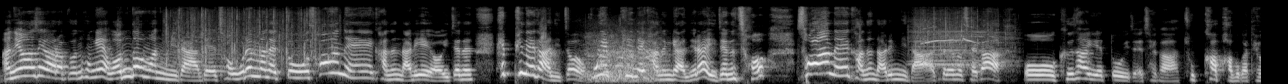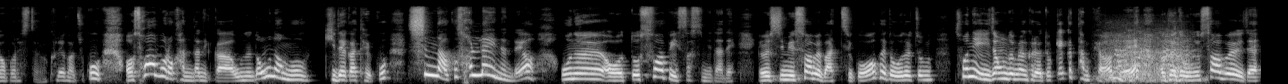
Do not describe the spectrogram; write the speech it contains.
안녕하세요 여러분. 홍의 원더먼입니다. 네 저 오랜만에 또 서안에 가는 날이에요. 이제는 해 피네가 아니죠. 홍해피네 가는 게 아니라 이제는 저 서안에 가는 날입니다. 그래서 제가 어, 그 사이에 또 이제 제가 조카 바보가 되어버렸어요. 그래가지고 어, 수업 보러 간다니까 오늘 너무너무 기대가 되고 신나고 설레이는데요. 오늘 어, 또 수업이 있었습니다. 네 열심히 수업을 마치고 그래도 오늘 좀 손이 이 정도면 그래도 깨끗한 편. 네. 어, 그래도 오늘 수업을 이제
